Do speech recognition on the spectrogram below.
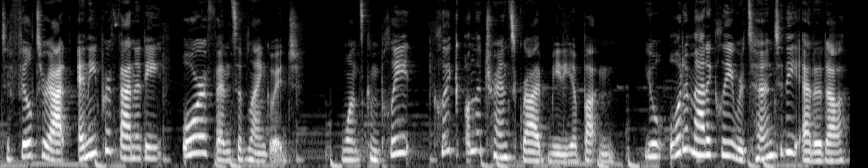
to filter out any profanity or offensive language. Once complete, click on the Transcribe Media button. You'll automatically return to the editor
